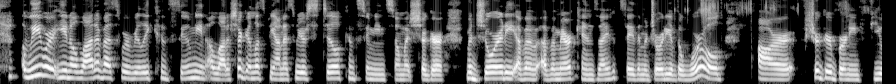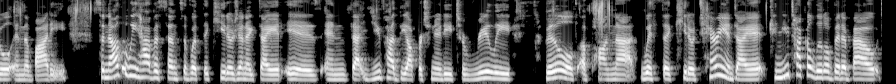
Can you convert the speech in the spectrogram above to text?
we were, you know, a lot of us were really consuming a lot of sugar. And let's be honest, we are still consuming so much sugar. Majority of, of Americans, I would say the majority of the world, are sugar burning fuel in the body. So now that we have a sense of what the ketogenic diet is and that you've had the opportunity to really build upon that with the ketotarian diet, can you talk a little bit about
